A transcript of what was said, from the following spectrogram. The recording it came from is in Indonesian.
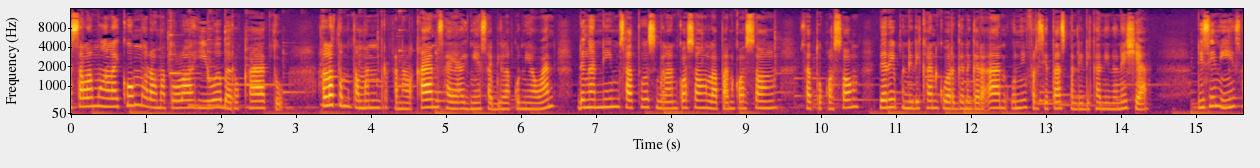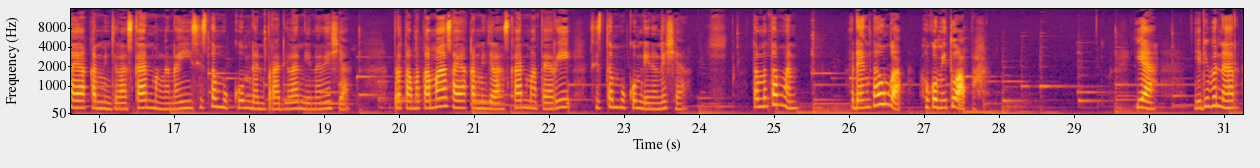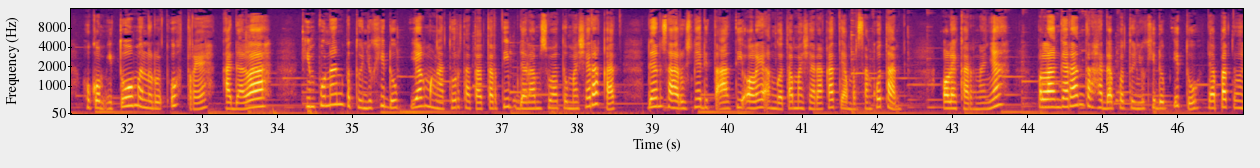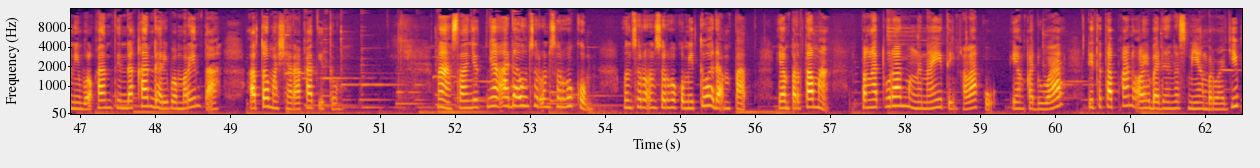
Assalamualaikum warahmatullahi wabarakatuh. Halo teman-teman, perkenalkan saya Agnes Sabila Kurniawan dengan NIM 1908010 dari Pendidikan Kewarganegaraan Universitas Pendidikan Indonesia. Di sini saya akan menjelaskan mengenai sistem hukum dan peradilan di Indonesia. Pertama-tama saya akan menjelaskan materi sistem hukum di Indonesia. Teman-teman, ada yang tahu nggak hukum itu apa? Ya, jadi benar, hukum itu menurut Utrecht adalah himpunan petunjuk hidup yang mengatur tata tertib dalam suatu masyarakat dan seharusnya ditaati oleh anggota masyarakat yang bersangkutan. Oleh karenanya, pelanggaran terhadap petunjuk hidup itu dapat menimbulkan tindakan dari pemerintah atau masyarakat itu. Nah, selanjutnya ada unsur-unsur hukum. Unsur-unsur hukum itu ada empat. Yang pertama, pengaturan mengenai tingkah laku. Yang kedua, ditetapkan oleh badan resmi yang berwajib.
